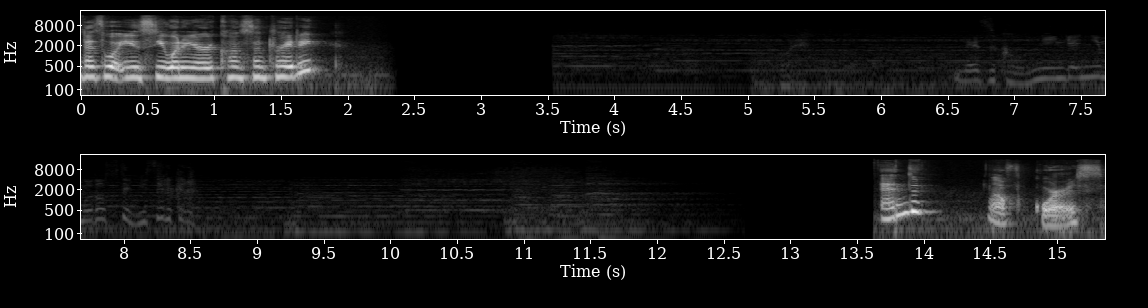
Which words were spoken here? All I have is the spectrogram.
That's what you see when you're concentrating? And? Of course.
